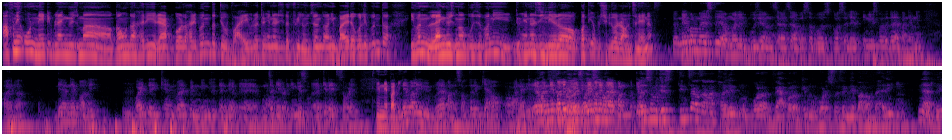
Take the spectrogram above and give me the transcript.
आफ्नै ओन नेटिभ ल्याङ्ग्वेजमा गाउँदाखेरि ऱ्याप गर्दाखेरि पनि त त्यो भाइब र त्यो एनर्जी त फिल हुन्छ नि त। अनि बाहिरकोले पनि त इभन ल्याङ्ग्वेज नबुझे पनि त्यो एनर्जी लिएर कति एप्रिसिएट गरेर हुन्छ नि होइन? नेपालमा यस्तै अब मैले बुझेअनुसार चाहिँ अब सपोज कसैले इङ्ग्लिसमा त ऱ्याप भने पनि होइन they Nepali. Why they can rap in English हुन्छ नि एउटा इङ्ग्लिस के अरे सरी नेपाली नेपाली ऱ्याप भन्न सक्दैन क्या हो? एउटा नेपाली भएपछि नेपाली ऱ्याप भन्नु त्यो अहिलेसम्म जस तिन चारजना खैरेको मुखबाट ऱ्यापरहरूकै मुखबाट सोचे नेपाल आउँदाखेरि उम्. यिनीहरूले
